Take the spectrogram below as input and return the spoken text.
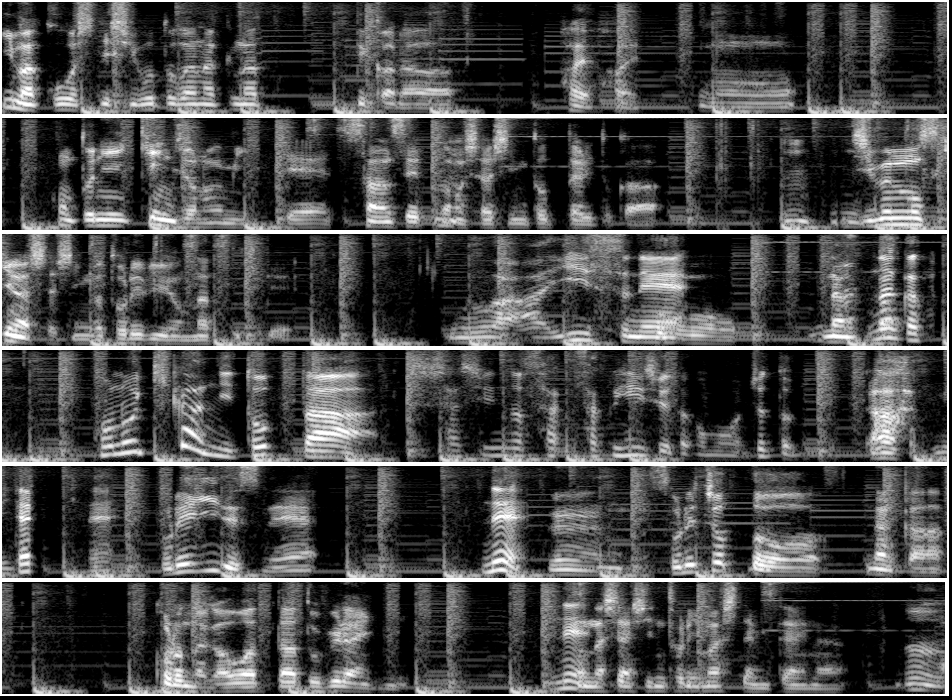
今こうして仕事がなくなってからはいはい。その本当に近所の海行ってサンセットの写真撮ったりとか、うんうん自分の好きな写真が撮れるようになってきて、うわいいっすね。なんなんかこの期間に撮った写真のさ作品集とかもちょっとあ見たいですね。それいいですねねうんそれちょっとなんかコロナが終わった後ぐらいにこねんな写真撮りましたみたいな、うんうん。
